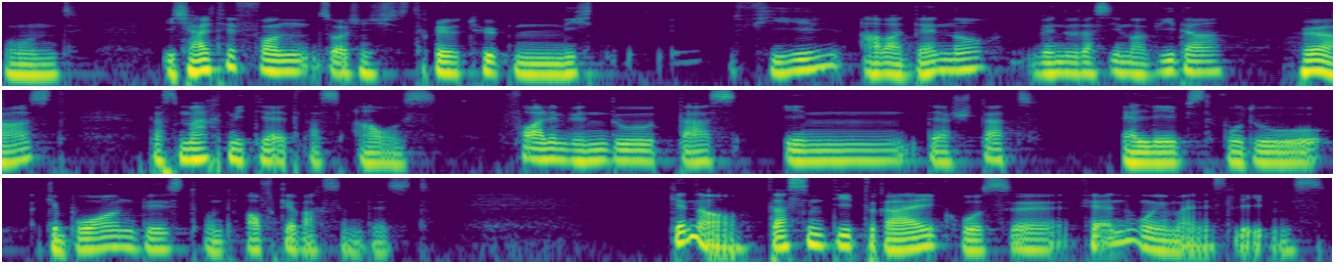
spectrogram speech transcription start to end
Und ich halte von solchen Stereotypen nicht viel, aber dennoch, wenn du das immer wieder hörst, das macht mit dir etwas aus. Vor allem, wenn du das in der Stadt erlebst, wo du geboren bist und aufgewachsen bist. Genau, das sind die drei große Veränderungen meines Lebens.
